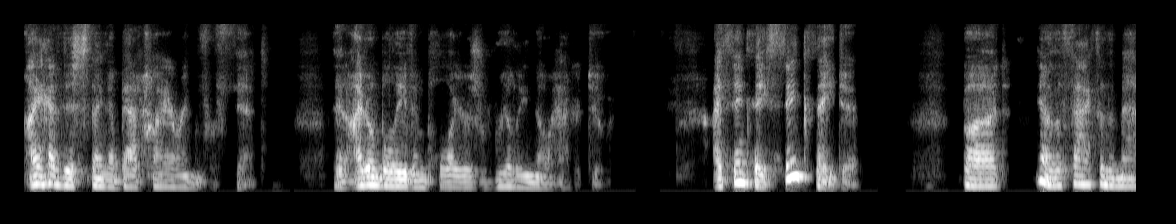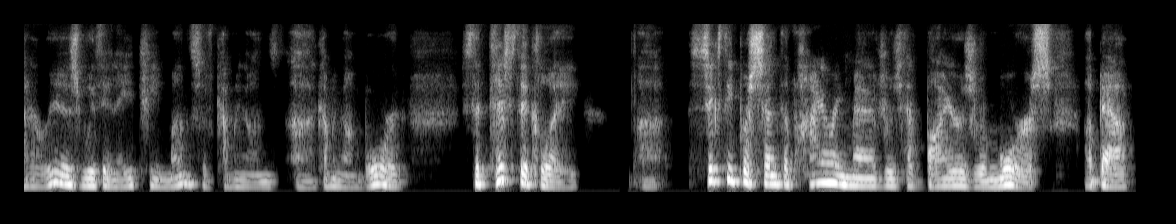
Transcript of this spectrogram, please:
I have this thing about hiring for fit that I don't believe employers really know how to do it. I think they think they do, but you know the fact of the matter is, within 18 months of coming on uh, coming on board, statistically, uh, 60% of hiring managers have buyer's remorse about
